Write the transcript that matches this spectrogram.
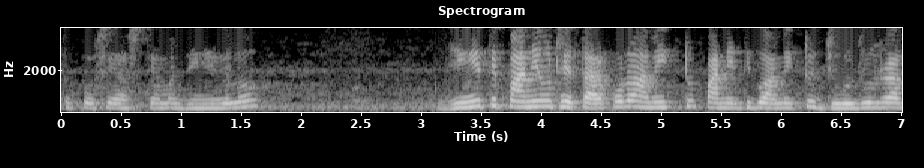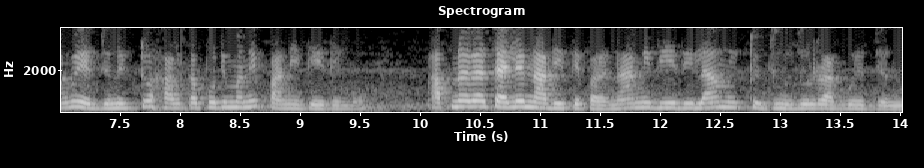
তো কষে আসছে আমার ঝিঙেগুলো। ঝিঙেতে পানি ওঠে, তারপরও আমি একটু পানি দিব, আমি একটু ঝুল ঝুল রাখব, এর জন্য একটু হালকা পরিমাণে পানি দিয়ে দিব আপনারা চাইলে না দিতে পারেন, আমি দিয়ে দিলাম, একটু ঝুল ঝুল রাখব এর জন্য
